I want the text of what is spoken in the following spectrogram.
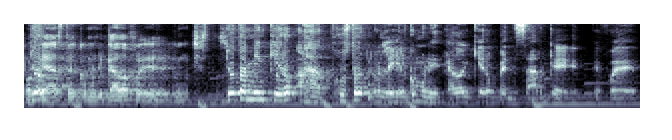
Porque hasta el comunicado fue como chistoso. Yo también quiero, ajá, justo leí el comunicado y quiero pensar que, fue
